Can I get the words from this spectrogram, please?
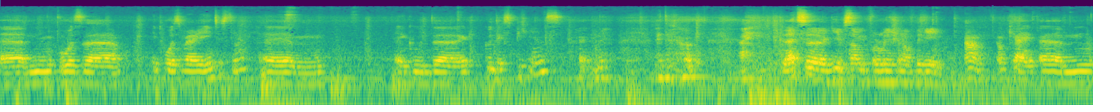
Um, it was uh, it was very interesting, um, a good uh, good experience. I don't know. I, Let's uh, give some information of the game. Ah, okay. Um,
